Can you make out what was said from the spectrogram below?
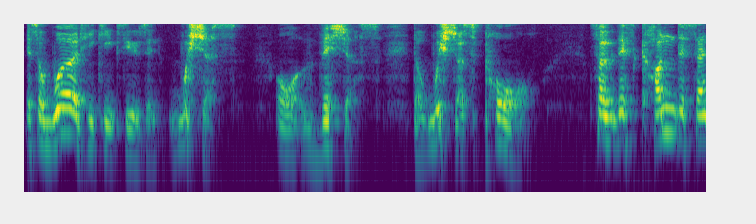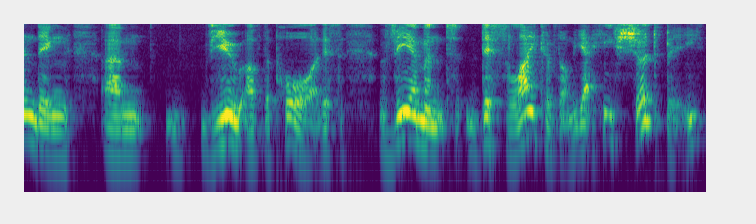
it's a word he keeps using, vicious or vicious the vicious poor. So this condescending um, view of the poor, this vehement dislike of them, yet he should be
